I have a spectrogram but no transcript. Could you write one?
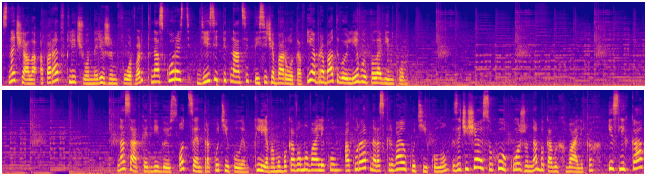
Сначала аппарат включен на режим форвард на скорость 10-15 тысяч оборотов и обрабатываю левую половинку. Насадкой двигаюсь от центра кутикулы к левому боковому валику. Аккуратно раскрываю кутикулу, зачищаю сухую кожу на боковых валиках и слегка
